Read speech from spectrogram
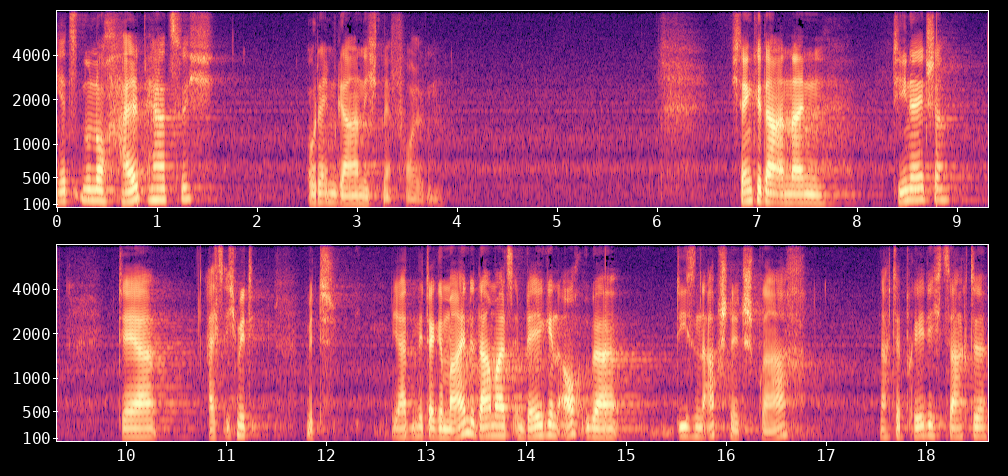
jetzt nur noch halbherzig oder ihm gar nicht mehr folgen. Ich denke da an einen Teenager, der, als ich mit, mit, ja, mit der Gemeinde damals in Belgien auch über diesen Abschnitt sprach, nach der Predigt sagte,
